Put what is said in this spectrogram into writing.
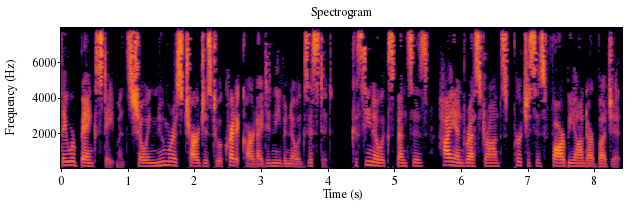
They were bank statements showing numerous charges to a credit card I didn't even know existed. Casino expenses, high-end restaurants, purchases far beyond our budget.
